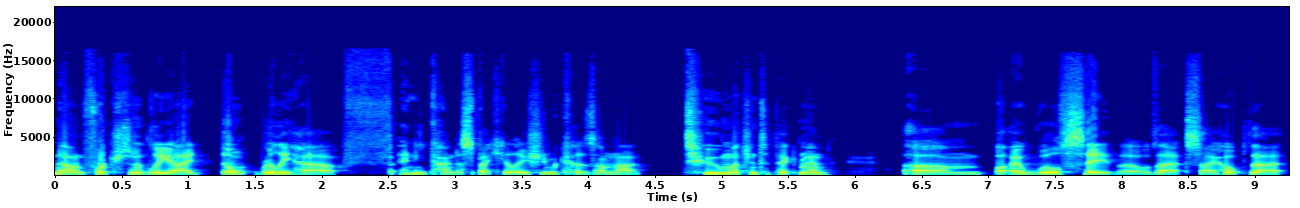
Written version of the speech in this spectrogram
Now, unfortunately, I don't really have any kind of speculation because I'm not too much into Pikmin. Um, but I will say, though, that I hope that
